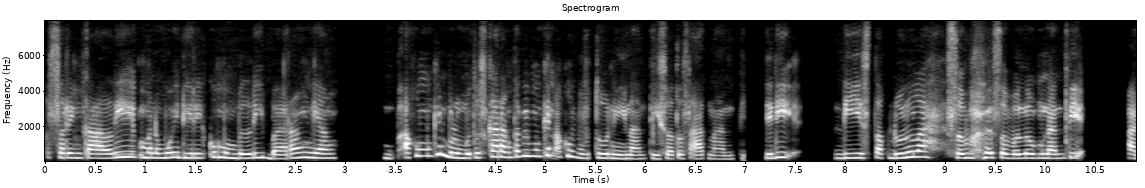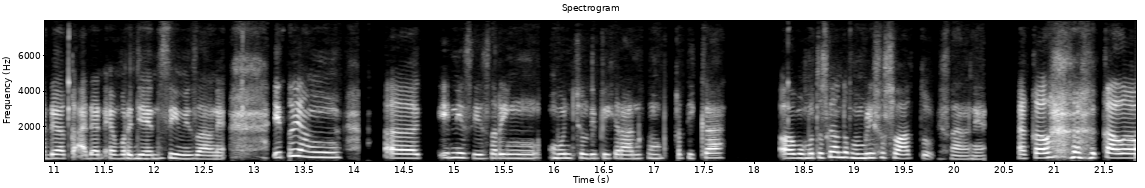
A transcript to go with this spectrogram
sering kali menemui diriku membeli barang yang aku mungkin belum butuh sekarang tapi mungkin aku butuh nih nanti suatu saat nanti. Jadi di stok dulu lah sebelum nanti ada keadaan emergency misalnya. Itu yang uh, ini sih sering muncul di pikiranku ketika uh, memutuskan untuk membeli sesuatu misalnya. Nah kalau kalau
